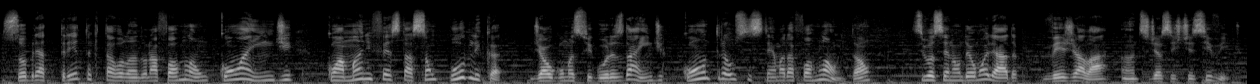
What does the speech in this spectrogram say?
sobre a treta que está rolando na Fórmula 1 com a Indy, com a manifestação pública de algumas figuras da Indy contra o sistema da Fórmula 1. Então, se você não deu uma olhada, veja lá antes de assistir esse vídeo.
